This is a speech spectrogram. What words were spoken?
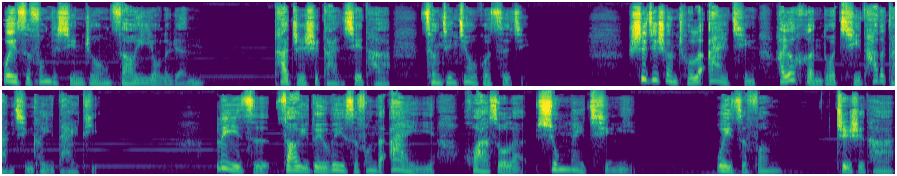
魏子峰的心中早已有了人，他只是感谢他曾经救过自己。世界上除了爱情，还有很多其他的感情可以代替。栗子早已对魏子峰的爱意化作了兄妹情谊，魏子峰只是他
